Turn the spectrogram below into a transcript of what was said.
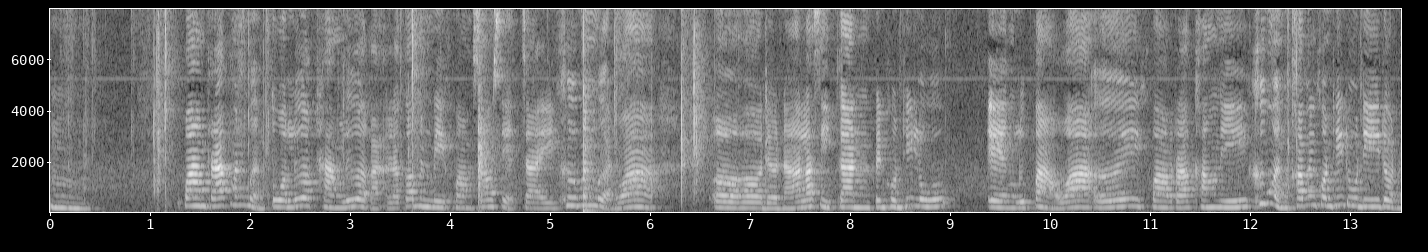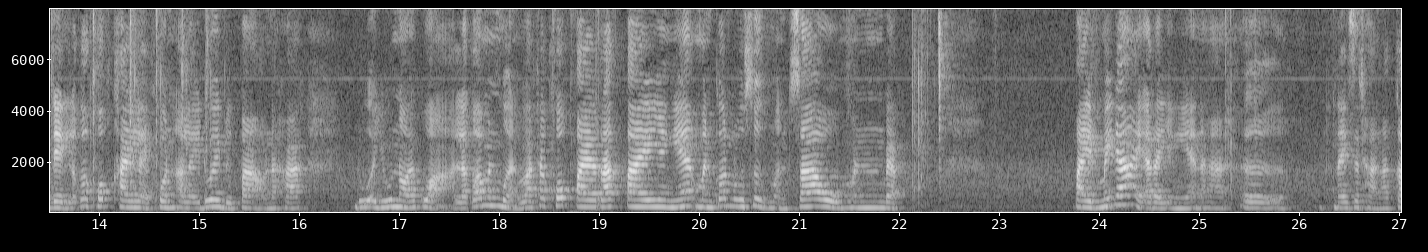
อืมความรักมันเหมือนตัวเลือกทางเลือกอะแล้วก็มันมีความเศร้าเสียใจ คือมันเหมือนว่า เออเดี๋ยวนะราศีกันเป็นคนที่รู้ เองหรือเปล่าว่า เอ้ย ความรักครั้งนี้คือเหมือนเขาเป็นคนที่ดูดีโดดเด่น แล้วก็คบใครหลายคนอะไรด้วยหรือเปล่านะคะ ดูอายุน้อยกว่า แล้วก็มันเหมือนว่าถ้าคบไปรักไปอย่างเงี้ย มันก็รู้สึกเหมือนเศร้ามันแบบ ไปไม่ได้อะไรอย่างเงี้ยนะคะเออในสถานก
